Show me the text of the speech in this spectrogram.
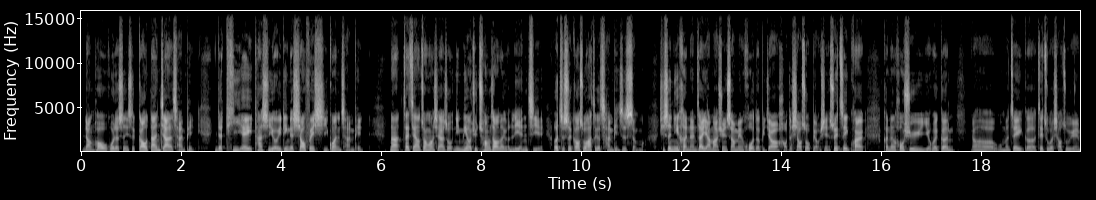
然后或者是你是高单价的产品，你的 TA 它是有一定的消费习惯的产品。那在这样的状况下来说，你没有去创造那个连接，而只是告诉他这个产品是什么，其实你很难在亚马逊上面获得比较好的销售表现。所以这一块可能后续也会跟呃我们这个这组的小组员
